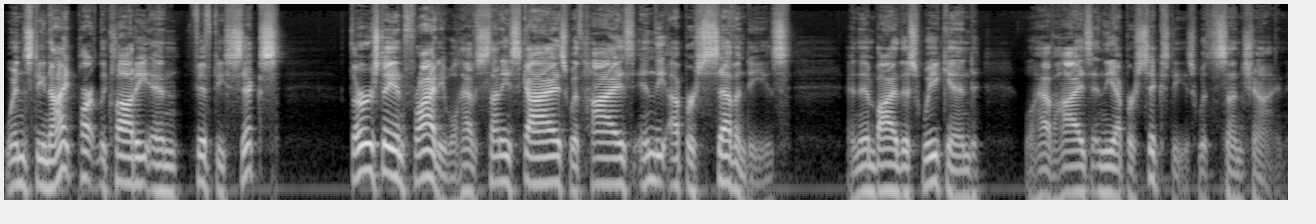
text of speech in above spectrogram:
Wednesday night, partly cloudy and 56. Thursday and Friday will have sunny skies with highs in the upper 70s. And then by this weekend, we'll have highs in the upper 60s with sunshine.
